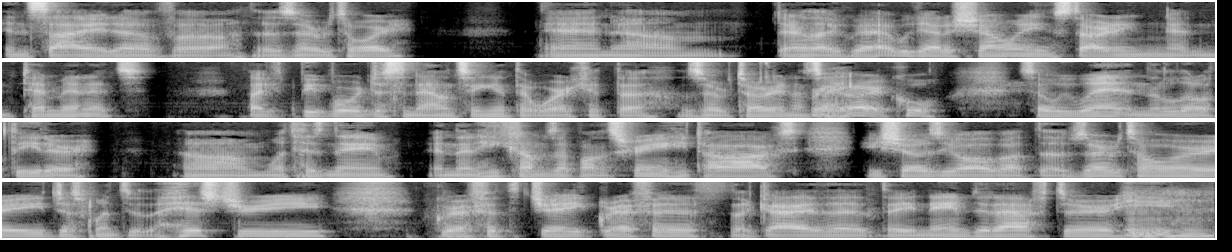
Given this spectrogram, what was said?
inside of uh, the observatory, and um, they're like, "Yeah, we got a showing starting in ten minutes." Like people were just announcing it to work at the observatory, and I was like, "All right, cool." So we went in the little theater um, with his name, and then he comes up on the screen. He talks. He shows you all about the observatory. Just went through the history. Griffith J. Griffith, the guy that they named it after, he Mhm.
